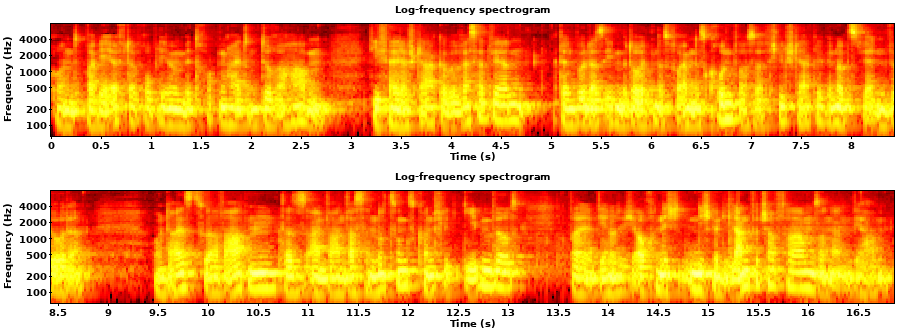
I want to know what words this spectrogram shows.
und weil wir öfter Probleme mit Trockenheit und Dürre haben, die Felder stärker bewässert werden, dann würde das eben bedeuten, dass vor allem das Grundwasser viel stärker genutzt werden würde. Und da ist zu erwarten, dass es einfach einen Wassernutzungskonflikt geben wird, weil wir natürlich auch nicht, nicht nur die Landwirtschaft haben, sondern wir haben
